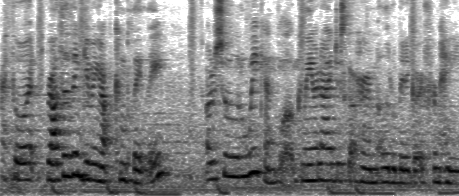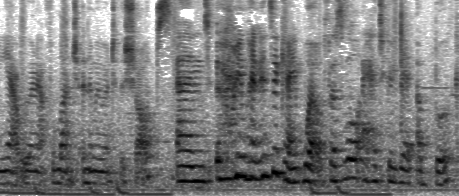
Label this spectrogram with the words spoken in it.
I thought rather than giving up completely, I'll just do a little weekend vlog. Liam and I just got home a little bit ago from hanging out. We went out for lunch and then we went to the shops and we went into game. Well, first of all, I had to go get a book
